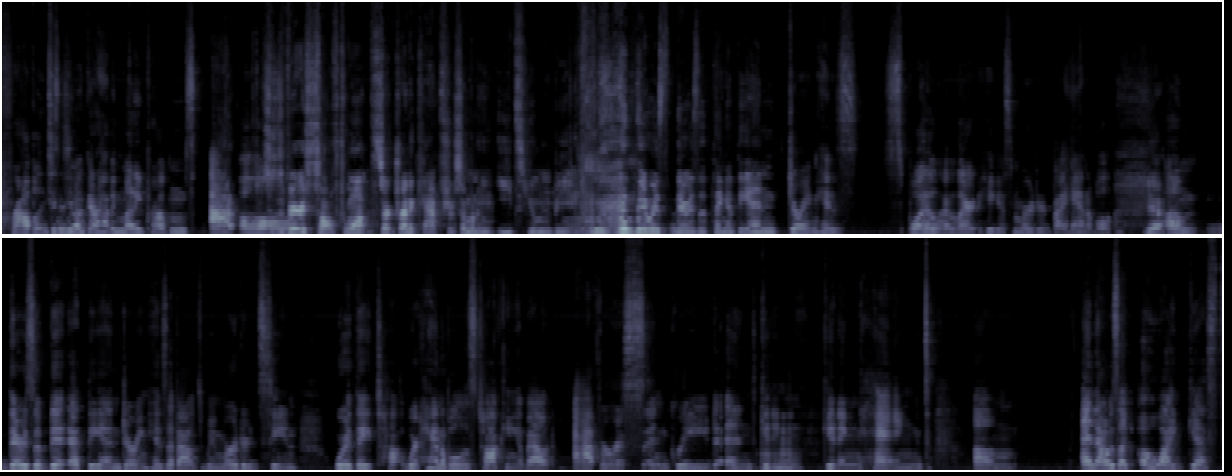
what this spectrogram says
problem. It didn't seem like they were having money problems at all. So it's a very soft want to start trying to capture someone who eats human beings. and there was there was a thing at the end during his spoiler alert he gets murdered by hannibal Yeah. um there's a bit at the end during his about to be murdered scene where they talk where hannibal is talking about avarice and greed and getting Mm-hmm. getting hanged um and i was like oh i guess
